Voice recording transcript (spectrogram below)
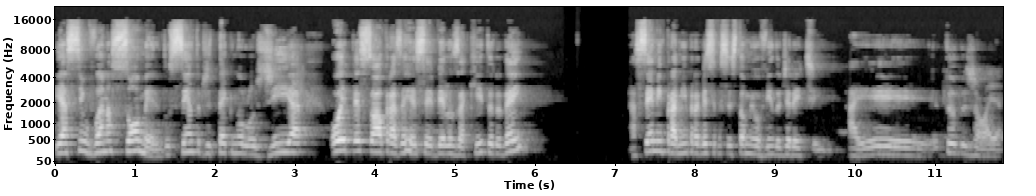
e a Silvana Sommer, do Centro de Tecnologia. Oi, pessoal, prazer recebê-los aqui, tudo bem? Acenem para mim para ver se vocês estão me ouvindo direitinho. Aê, tudo jóia.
